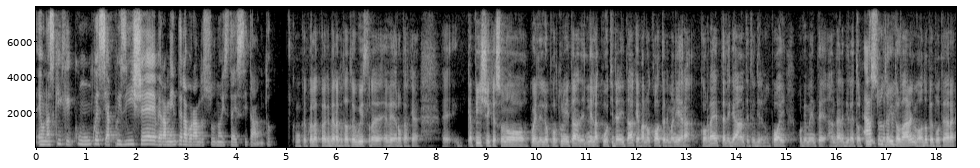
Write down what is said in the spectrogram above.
è una skill che comunque si acquisisce veramente lavorando su noi stessi tanto. Comunque quella, quella che abbiamo raccontato di Wistro è, è vero perché eh, capisci che sono quelle le opportunità de, nella quotidianità che vanno colte in maniera corretta, elegante, ti devo dire, non puoi ovviamente andare diretto al punto, ma devi trovare il modo per poter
